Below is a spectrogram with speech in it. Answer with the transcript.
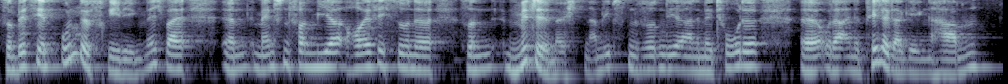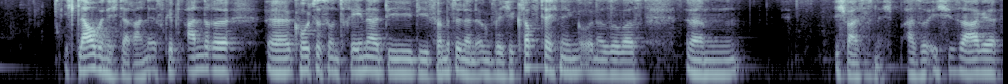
so ein bisschen unbefriedigend, nicht? Weil ähm, Menschen von mir häufig so eine so ein Mittel möchten. Am liebsten würden die eine Methode äh, oder eine Pille dagegen haben. Ich glaube nicht daran. Es gibt andere äh, Coaches und Trainer, die, die vermitteln dann irgendwelche Klopftechniken oder sowas. Ähm, ich weiß es nicht. Also ich sage,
